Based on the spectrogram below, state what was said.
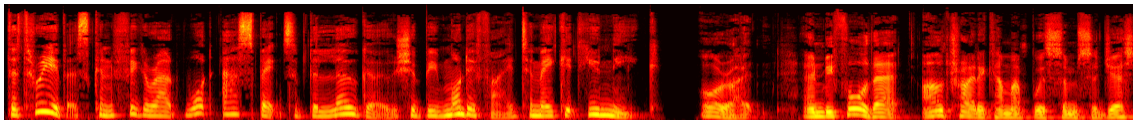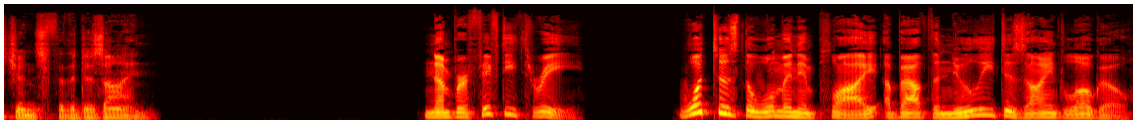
The three of us can figure out what aspects of the logo should be modified to make it unique. All right, and before that, I'll try to come up with some suggestions for the design. Number 53. What does the woman imply about the newly designed logo?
